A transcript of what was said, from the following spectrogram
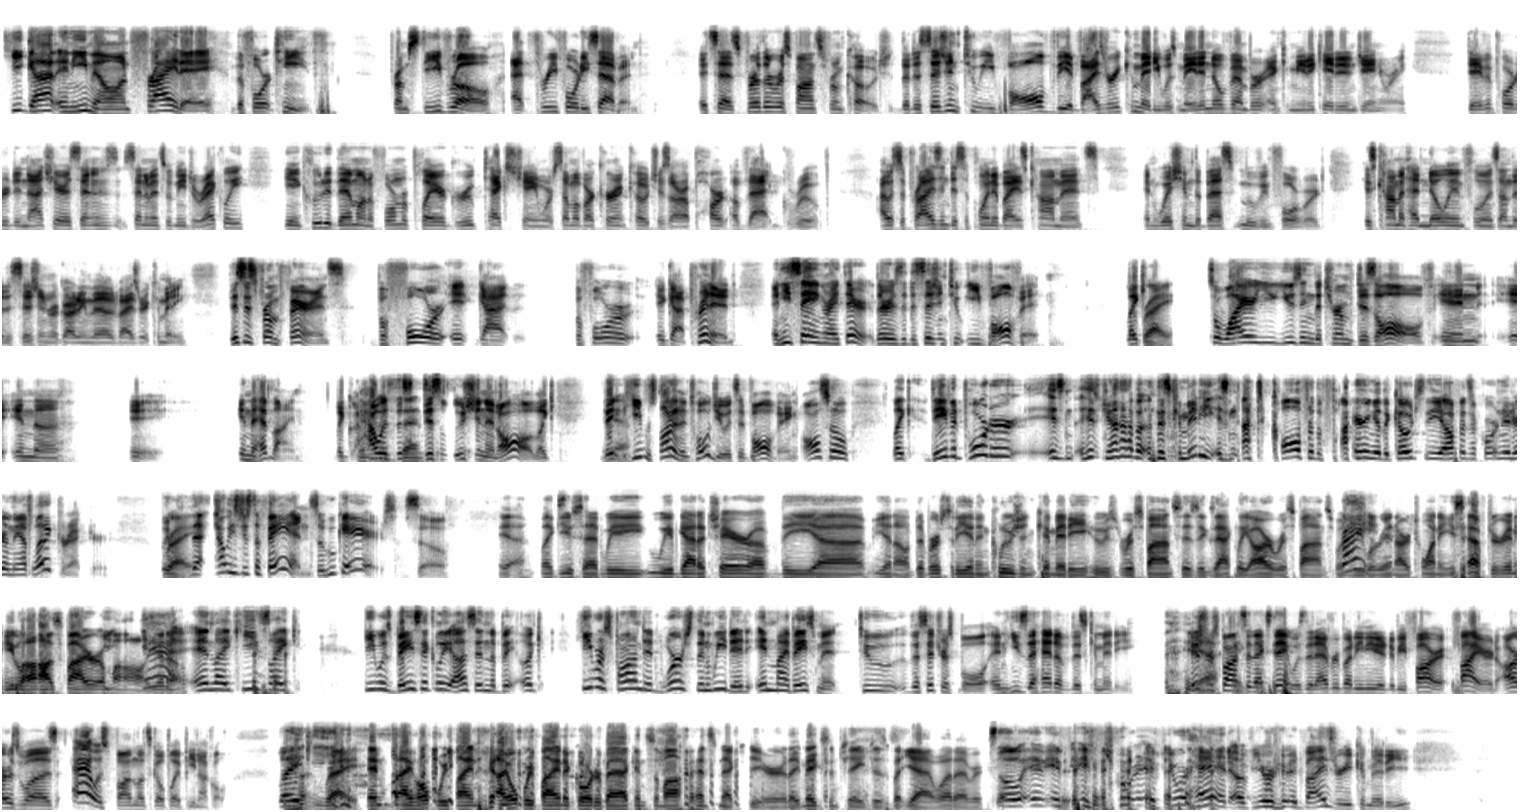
he got an email on Friday the 14th from Steve Roe at 347. It says further response from coach. The decision to evolve the advisory committee was made in November and communicated in January. David Porter did not share his sentiments with me directly. He included them on a former player group text chain where some of our current coaches are a part of that group. I was surprised and disappointed by his comments and wish him the best moving forward. His comment had no influence on the decision regarding the advisory committee. This is from Ferentz before it got before it got printed, and he's saying right there there is a decision to evolve it. Like right so why are you using the term dissolve in in the in the headline? Like In how is this sense- dissolution at all? Like they, Yeah. he responded and told you it's evolving. Also, like David Porter is his job on this committee is not to call for the firing of the coach, the offensive coordinator, and the athletic director. Like, Right. That, now he's just a fan, so who cares? So Yeah, like you said, we we've got a chair of the uh, you know diversity and inclusion committee whose response is exactly our response when Right. we were in our twenties. After any laws, fire them all. yeah, You know. and like he's like, he was basically us in the ba- like he responded worse than we did in my basement to the Citrus Bowl, and he's the head of this committee. His Yeah, response the next day was that everybody needed to be far- fired. Ours was, eh, it was fun. Let's go play pinochle. Like right, and I hope we find I hope we find a quarterback and some offense next year. They make some changes, but yeah, whatever. So if if, if your if your head of your advisory committee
